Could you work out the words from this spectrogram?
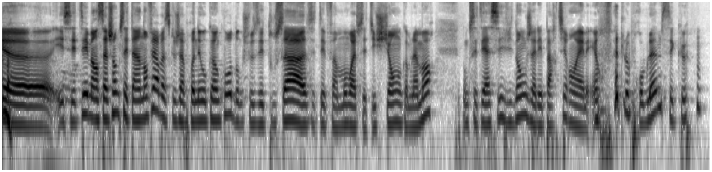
même. euh, et c'était, mais en sachant que c'était un enfer parce que j'apprenais aucun cours, donc je faisais tout ça. C'était, enfin, bon bref, c'était chiant comme la mort. Donc c'était assez évident que j'allais partir en L. Et en fait, le problème, c'est que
